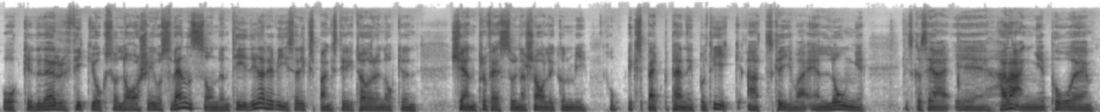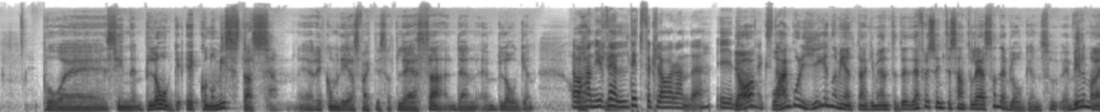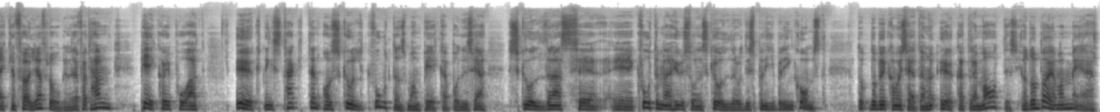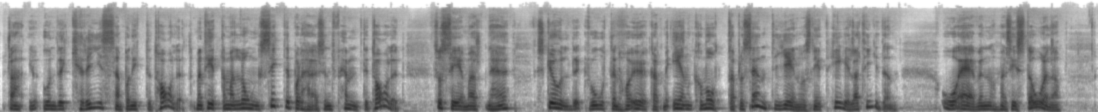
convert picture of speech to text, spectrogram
Och det där fick ju också Lars E.O. Svensson, den tidigare vice riksbanksdirektören och en känd professor i nationalekonomi och expert på penningpolitik, att skriva en lång ska säga, eh, harang på eh, på eh, sin blogg Ekonomistas. Jag rekommenderas faktiskt att läsa den bloggen. Ja, och, han är ju väldigt förklarande i den ja, texten. och han går igenom egentligen argumentet. Därför är det så intressant att läsa den där bloggen. Så vill man verkligen följa frågorna. Därför att han pekar ju på att ökningstakten av skuldkvoten som han pekar på, det vill säga skuldernas, eh, eh kvoten mellan hushållens skulder och disponibel inkomst, då, då, brukar man säga att den har ökat dramatiskt. Ja, då börjar man mäta under krisen på 90-talet. Men tittar man långsiktigt på det här sedan 50-talet så ser man att den här skuldkvoten har ökat med 1,8 procent i genomsnitt hela tiden. Och även de här sista åren.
